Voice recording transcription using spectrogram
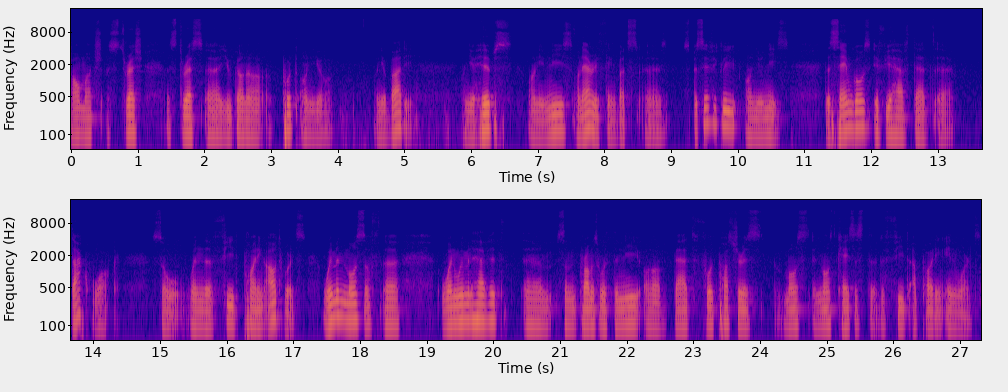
how much stress stress uh, you're gonna put on your on your body, on your hips, on your knees, on everything, but uh, specifically on your knees. The same goes if you have that uh, duck walk. So when the feet pointing outwards, women most of uh, when women have it, um, some problems with the knee or bad foot posture is most in most cases the, the feet are pointing inwards.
